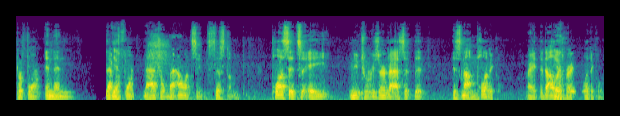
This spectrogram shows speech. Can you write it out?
perform, and then that Yeah. performs natural balancing system. Plus, it's a neutral reserve asset that is not political, right? The dollar is very political.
